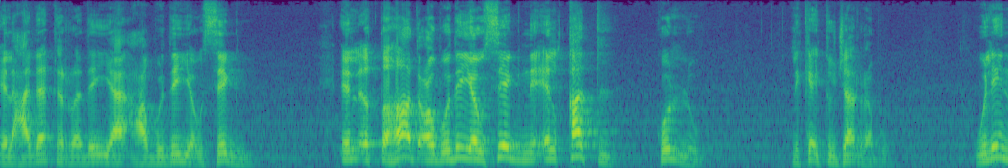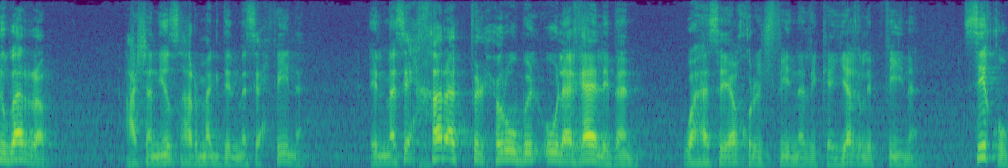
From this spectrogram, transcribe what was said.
العادات الردية عبودية وسجن الاضطهاد عبودية وسجن القتل كله لكي تجربوا. وليه نجرب؟ عشان يظهر مجد المسيح فينا. المسيح خرج في الحروب الأولى غالبا وسيخرج فينا لكي يغلب فينا. ثقوا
